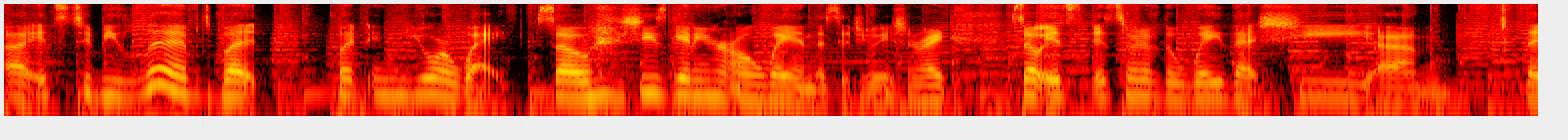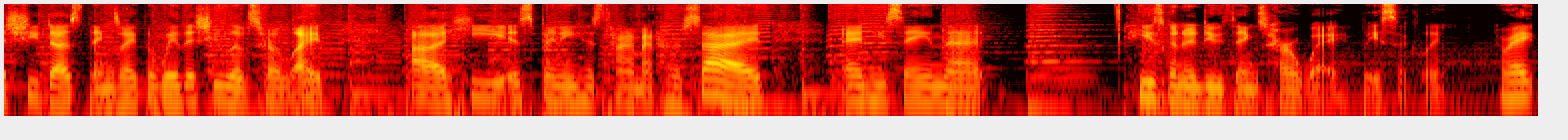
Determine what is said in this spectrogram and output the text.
uh, it's to be lived, but but in your way. So she's getting her own way in this situation, right? So it's it's sort of the way that she um, that she does things, like the way that she lives her life. Uh, he is spending his time at her side, and he's saying that he's going to do things her way, basically, right?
